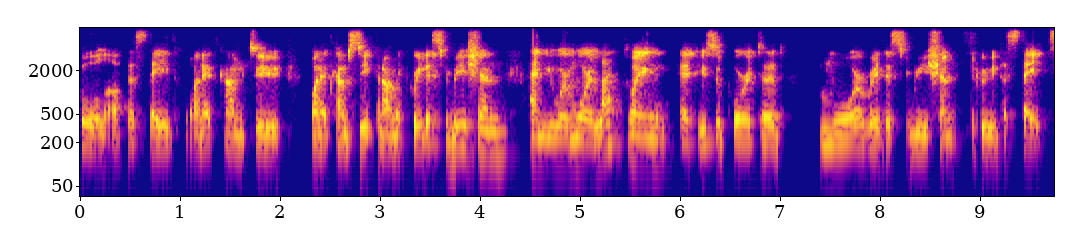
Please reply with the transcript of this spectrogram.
role of the state when it come to when it comes to economic redistribution, and you were more left wing if you supported more redistribution through the state.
